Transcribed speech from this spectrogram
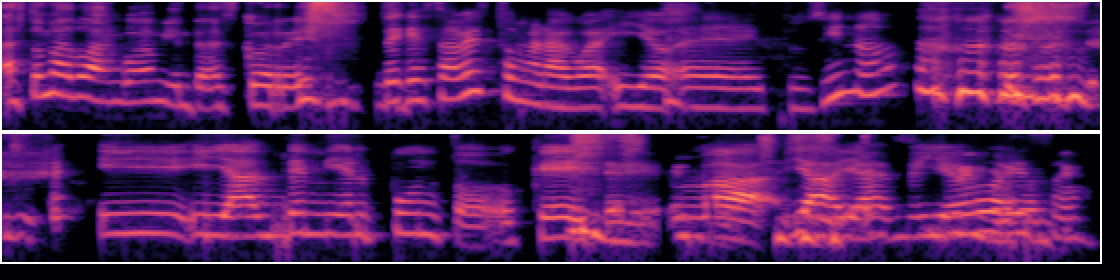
has tomado agua mientras corres. De que sabes tomar agua y yo, eh, pues sí, ¿no? y, y ya entendí el punto, ok, Tere, va, ya, ya, me llevo eso,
